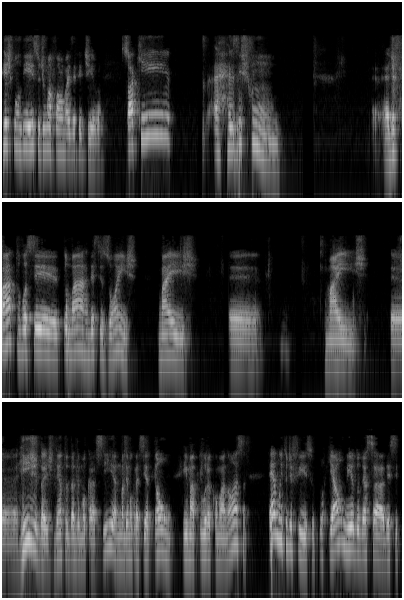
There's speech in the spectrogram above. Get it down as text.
responder isso de uma forma mais efetiva. Só que é, existe um, é de fato você tomar decisões mais é, mais é, rígidas dentro da democracia, numa democracia tão imatura como a nossa, é muito difícil, porque há um medo dessa, desse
